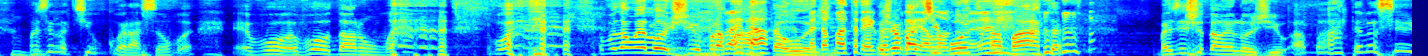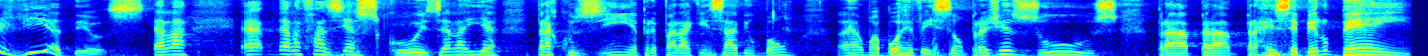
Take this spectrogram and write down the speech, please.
mas ela tinha um coração. Eu vou, eu vou dar um, eu vou, eu vou dar um elogio para a Marta dar, hoje. Vai dar uma trégua eu já bati ela, muito é? na Marta, mas deixa eu dar um elogio. A Marta ela servia a Deus. Ela é, ela fazia as coisas, ela ia para a cozinha preparar, quem sabe, um bom, uma boa refeição para Jesus, para recebê-lo bem,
